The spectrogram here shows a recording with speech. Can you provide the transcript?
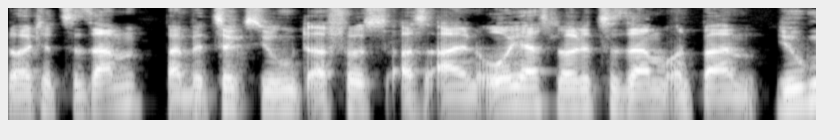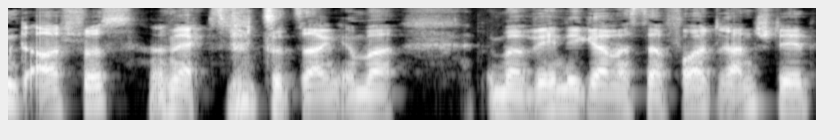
Leute zusammen, beim Bezirksjugendausschuss aus allen OJAs Leute zusammen und beim Jugendausschuss, man merkt, es wird sozusagen immer, immer weniger, was davor dran steht,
